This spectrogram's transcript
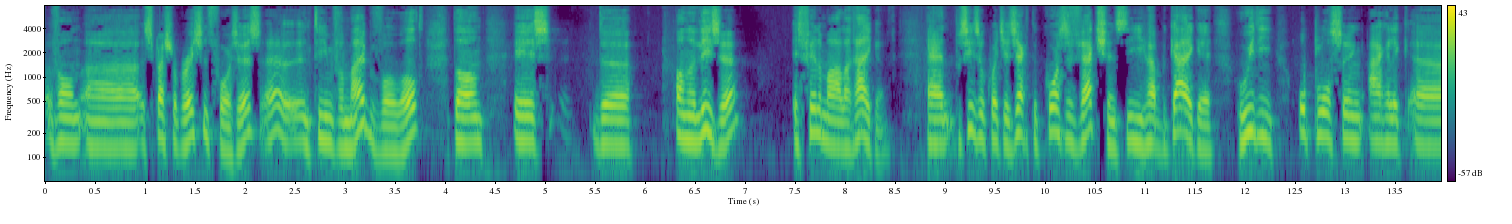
van uh, Special Operations Forces, een team van mij bijvoorbeeld, dan is de analyse is vele malen rijker. En precies ook wat je zegt, de course of actions die je gaat bekijken, hoe je die oplossing eigenlijk uh,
